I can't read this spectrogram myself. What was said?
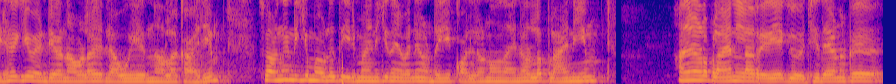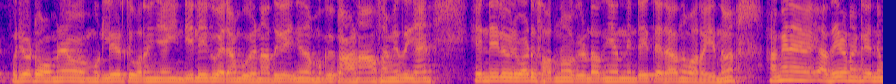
പൈസയ്ക്ക് വേണ്ടിയാണ് അവളെ ലവ് ചെയ്യുന്നുള്ള കാര്യം. സോ അങ്ങനെ ഇരിക്കുമ്പോൾ അവൾ തീരുമാനിക്കുന്ന എവനെ ഉണ്ടെങ്കിൽ കൊല്ലണമെന്ന് അതിനുള്ള പ്ലാനിങ്ങും അതിനുള്ള പ്ലാനെല്ലാം റെഡിയാക്കി വെച്ച്. ഇതേ കണക്ക് ഒരു വട്ടം ഓമനെ മുരളിയെടുത്ത് പറഞ്ഞ് ഞാൻ ഇന്ത്യയിലേക്ക് വരാൻ പോവുകയാണ്. അത് കഴിഞ്ഞ് നമുക്ക് കാണാൻ സമയത്ത് ഞാൻ എന്റെ കയ്യിൽ ഒരുപാട് സ്വർണമൊക്കെ ഉണ്ട്. അത് ഞാൻ നിന്റെ കയ്യിൽ തരാമെന്ന് പറയുന്നു. അങ്ങനെ അതേ കണക്ക് എന്നെ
